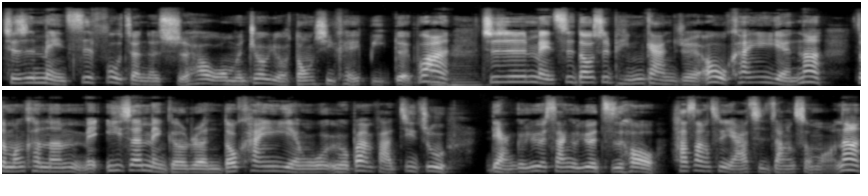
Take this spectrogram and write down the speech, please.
其实每次复诊的时候，我们就有东西可以比对。不然，其实每次都是凭感觉。哦，我看一眼，那怎么可能每医生每个人都看一眼？我有办法记住两个月、三个月之后他上次牙齿长什么？那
